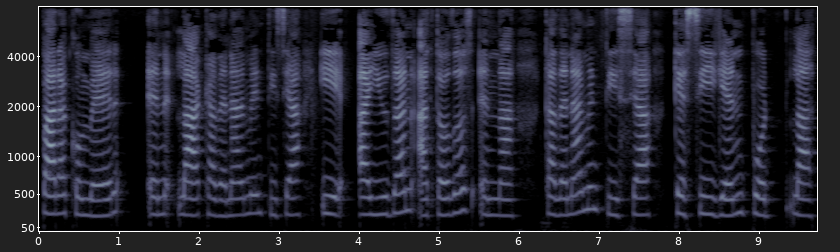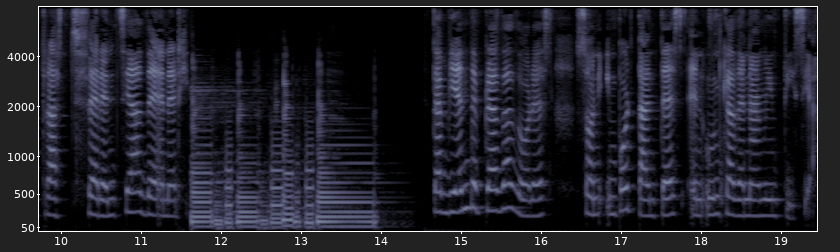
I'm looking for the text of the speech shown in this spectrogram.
para comer en la cadena alimenticia y ayudan a todos en la cadena alimenticia que siguen por la transferencia de energía. También depredadores son importantes en una cadena alimenticia.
